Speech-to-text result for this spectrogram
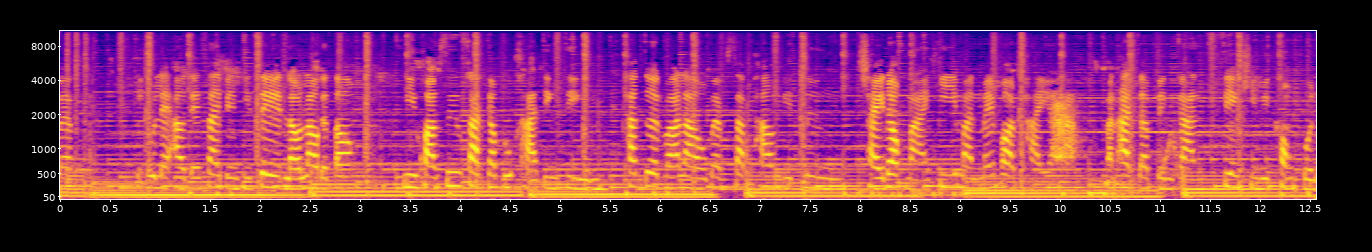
แบบดูแลเอาใจใส่เป็นพิเศษแล้วเราจะต้องมีความซื่อสัตย์กับลูกค้าจริง ๆ ถ้าเกิดว่าเราแบบสับเพร่านิดนึง ใช้ดอกไม้ที่มันไม่ปลอดภัยอะค่ะ มันอาจจะเป็นการเสี่ยงชีวิตของคน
